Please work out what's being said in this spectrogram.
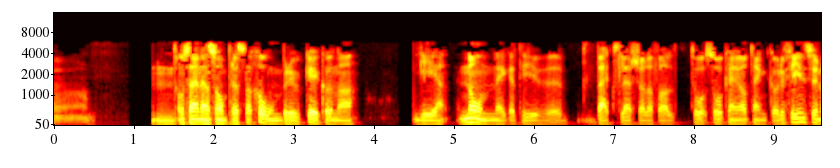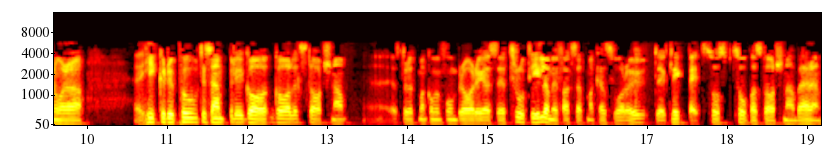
Eh, Mm. Och sen en sån prestation brukar ju kunna ge någon negativ eh, backslash i alla fall. Så, kan jag tänka. Och det finns ju några, Hickory Poo till exempel är ga- galet startsnabb. Jag tror att man kommer få en bra resa. Jag tror till och med faktiskt att man kan svara ut clickbait. Så, så pass startsnabb är den.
